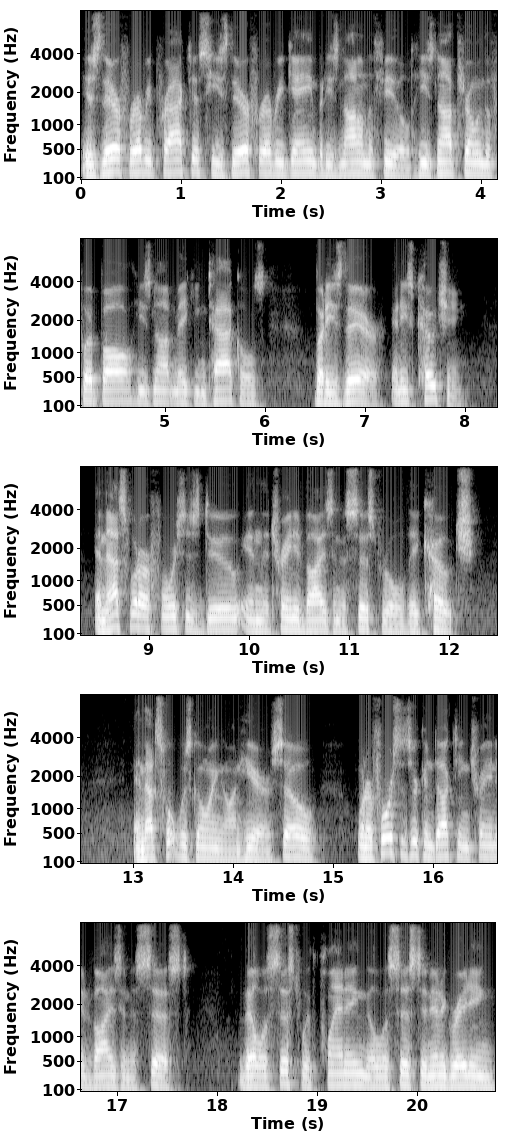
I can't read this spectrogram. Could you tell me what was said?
is there for every practice, he's there for every game, but he's not on the field. He's not throwing the football, he's not making tackles, but he's there and he's coaching. And that's what our forces do in the train, advise, and assist role. They coach. And that's what was going on here. So when our forces are conducting train, advise, and assist, they'll assist with planning, they'll assist in integrating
